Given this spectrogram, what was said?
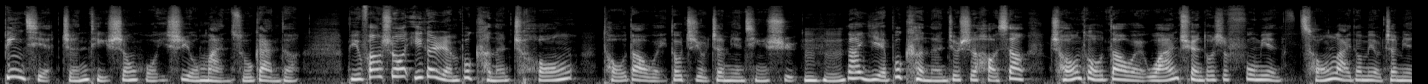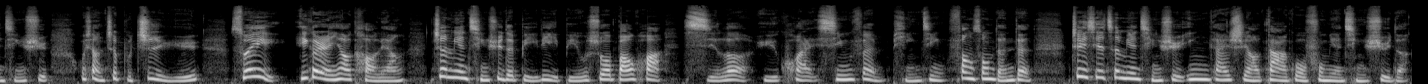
并且整体生活是有满足感的。比方说，一个人不可能从头到尾都只有正面情绪，嗯哼，那也不可能就是好像从头到尾完全都是负面，从来都没有正面情绪。我想这不至于，所以。一个人要考量正面情绪的比例，比如说包括喜乐、愉快、兴奋、平静、放松等等，这些正面情绪应该是要大过负面情绪的。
